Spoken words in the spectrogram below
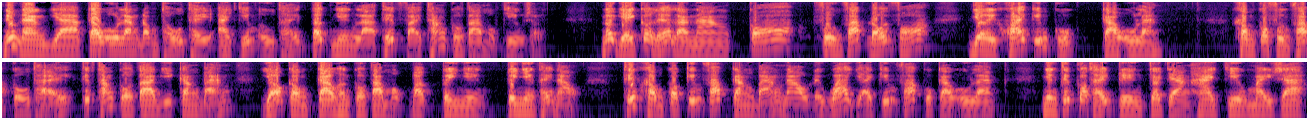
Nếu nàng và Cao U Lan động thủ thì ai chiếm ưu thế, tất nhiên là thiếp phải thắng cô ta một chiêu rồi. Nói vậy có lẽ là nàng có phương pháp đối phó dời khoái kiếm của Cao U Lan. Không có phương pháp cụ thể, kiếp thắng cô ta vì căn bản, võ công cao hơn cô ta một bậc. Tuy nhiên, tuy nhiên thế nào? Thiếp không có kiếm pháp căn bản nào để hóa giải kiếm pháp của Cao U Lan. Nhưng thiếp có thể truyền cho chàng hai chiêu may ra,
